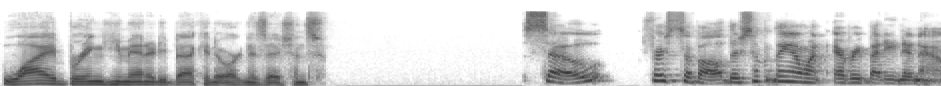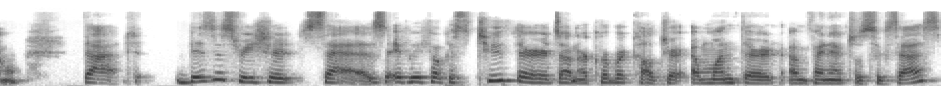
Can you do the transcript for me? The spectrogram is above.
Why bring humanity back into organizations? So, first of all, there's something I want everybody to know that business research says if we focus two thirds on our corporate culture and one third on financial success,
